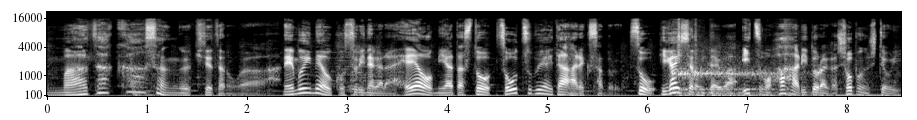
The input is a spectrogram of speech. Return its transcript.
また母さんが来てたのが眠い目をこすりながら部屋を見渡すとそうつぶやいたアレクサンドル。そう被害者の遺体はいつも母リドラが処分しており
